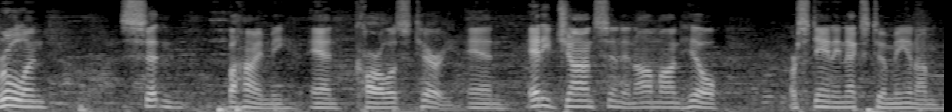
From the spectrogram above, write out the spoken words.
Ruland sitting behind me, and Carlos Terry and Eddie Johnson and Armond Hill are standing next to me, and I'm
